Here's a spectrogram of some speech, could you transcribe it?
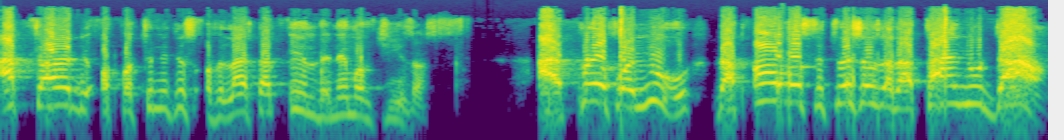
actually the opportunities of a lifetime in the name of Jesus. I pray for you that all those situations that are tying you down,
